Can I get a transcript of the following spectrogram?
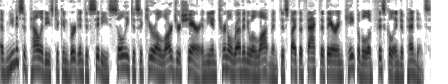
of municipalities to convert into cities solely to secure a larger share in the internal revenue allotment despite the fact that they are incapable of fiscal independence.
